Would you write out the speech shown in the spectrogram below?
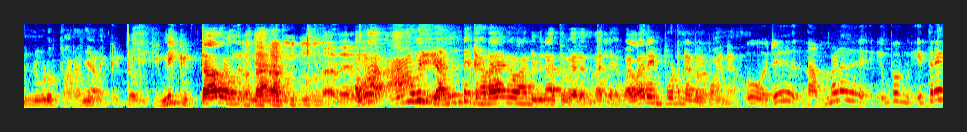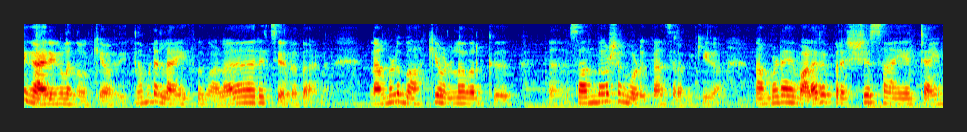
എന്നോട് പറഞ്ഞാണ് കിട്ടുന്നത് ഇനി കിട്ടാതെ വന്നിട്ട് ഞാൻ അപ്പൊ ആ ഒരു രണ്ട് ഘടകങ്ങളാണ് ഇതിനകത്ത് വരുന്നത് അല്ലേ? വളരെ ഇമ്പോർട്ടന്റ് ആയിട്ടൊരു പോയിന്റ് ആണ്. ഒരു നമ്മൾ ഇപ്പം ഇത്രയും കാര്യങ്ങൾ നോക്കിയാൽ മതി. നമ്മുടെ ലൈഫ് വളരെ ചെറുതാണ്. നമ്മൾ ബാക്കിയുള്ളവർക്ക് സന്തോഷം കൊടുക്കാൻ ശ്രമിക്കുക. നമ്മുടെ വളരെ പ്രഷ്യസ് ആയ ടൈം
